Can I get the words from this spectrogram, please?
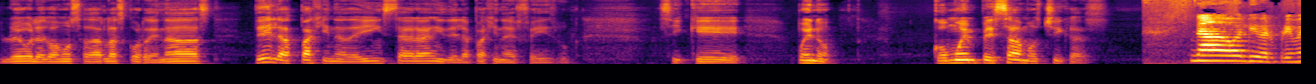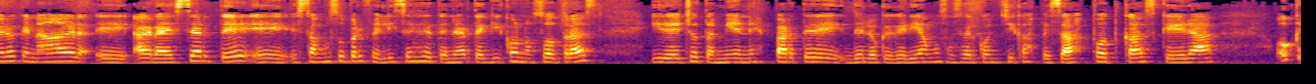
luego les vamos a dar las coordenadas de la página de Instagram y de la página de Facebook. Así que, bueno, ¿cómo empezamos, chicas? Nada, Oliver, primero que nada eh, agradecerte. Eh, estamos súper felices de tenerte aquí con nosotras y de hecho también es parte de, lo que queríamos hacer con Chicas Pesadas Podcast, que era, ok,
